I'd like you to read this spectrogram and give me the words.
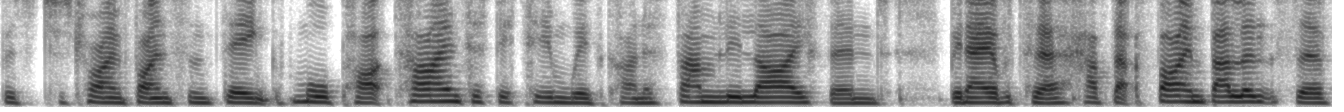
was to try and find something more part time to fit in with kind of family life and being able to have that fine balance of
